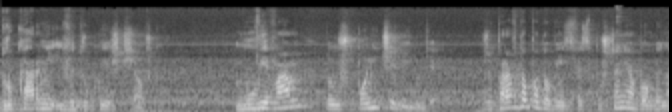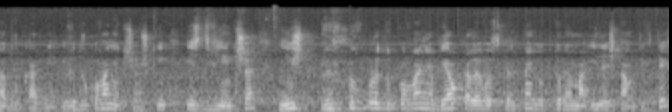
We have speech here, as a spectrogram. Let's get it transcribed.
drukarnię i wydrukujesz książkę. Mówię Wam, to już policzyli ludzie że prawdopodobieństwo spuszczenia bomby na drukarnię i wydrukowania książki jest większe niż wyprodukowania białka lewoskrętnego, które ma ileś tam tych tych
